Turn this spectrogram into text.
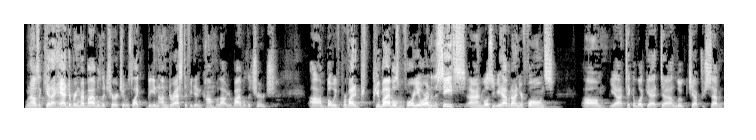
When I was a kid, I had to bring my Bible to church. It was like being undressed if you didn't come without your Bible to church. Um, but we've provided Pew Bibles before you or under the seats, and most of you have it on your phones. Um, yeah, take a look at uh, Luke chapter 7.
